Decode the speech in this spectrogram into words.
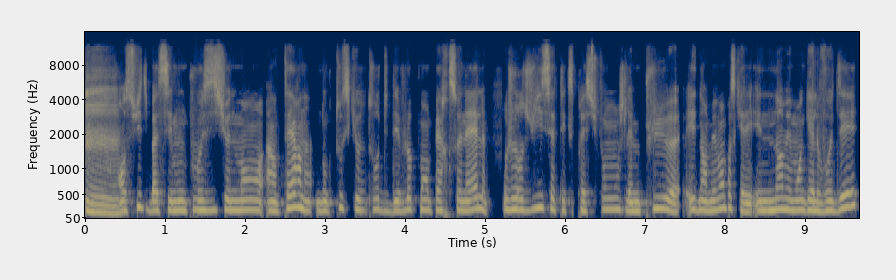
Mmh. Ensuite, bah, c'est mon positionnement interne, donc tout ce qui est autour du développement personnel. Aujourd'hui, cette expression, je l'aime plus euh, énormément parce qu'elle est énormément galvaudée,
